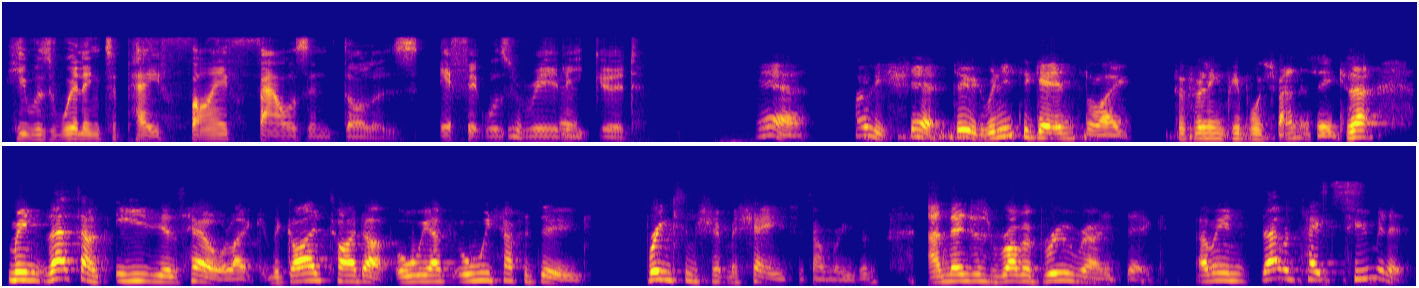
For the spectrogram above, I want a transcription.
he was willing to pay five thousand dollars if it was really good. Yeah. Holy shit, dude. We need to get into like fulfilling people's fantasy because that. I mean, that sounds easy as hell. Like the guy's tied up. All we have, all we'd have to do, bring some shit machetes for some reason, and then just rub a broom around his dick. I mean, that would take two minutes.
